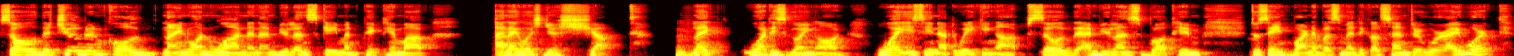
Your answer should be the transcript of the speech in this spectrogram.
So the children called 911, an ambulance came and picked him up, and I was just shocked. Mhm. Like, what is going on? Why is he not waking up? So the ambulance brought him to St. Barnabas Medical Center where I worked,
